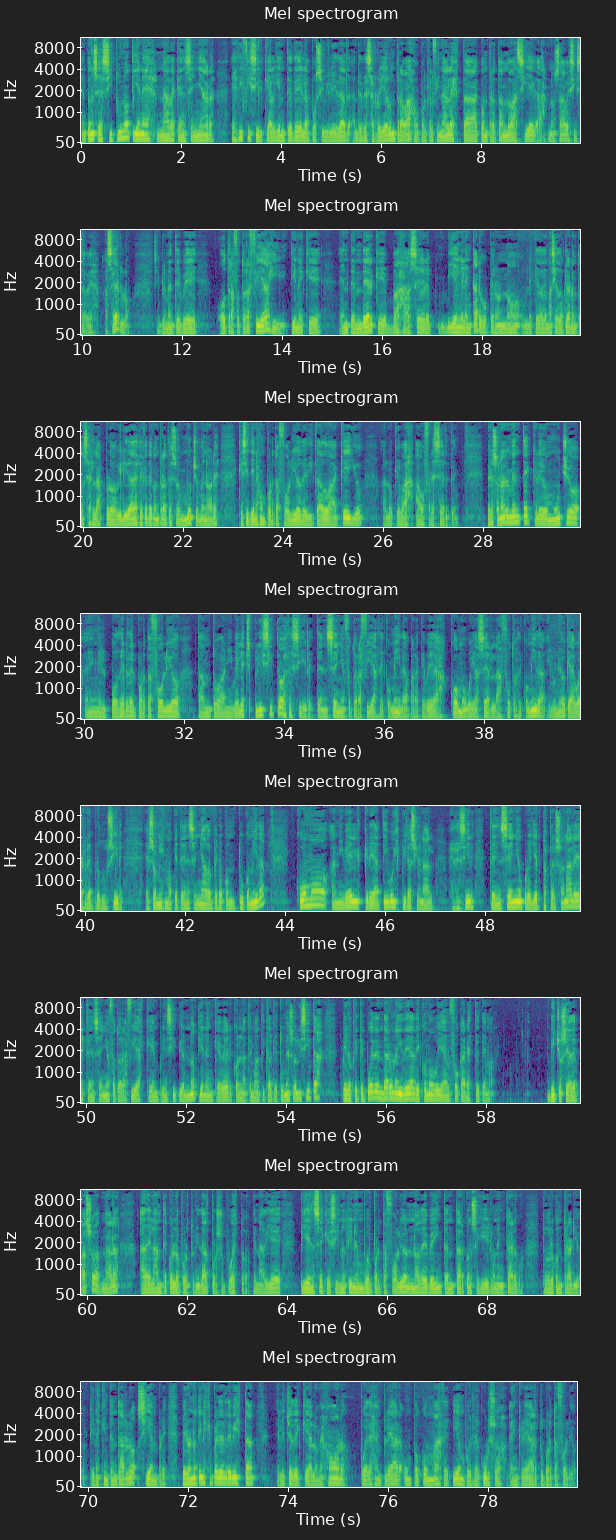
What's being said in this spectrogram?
Entonces, si tú no tienes nada que enseñar, es difícil que alguien te dé la posibilidad de desarrollar un trabajo porque al final está contratando a ciegas, no sabe si sabes hacerlo. Simplemente ve otras fotografías y tiene que entender que vas a hacer bien el encargo, pero no le queda demasiado claro. Entonces las probabilidades de que te contrates son mucho menores que si tienes un portafolio dedicado a aquello a lo que vas a ofrecerte. Personalmente creo mucho en el poder del portafolio tanto a nivel explícito, es decir, te enseño fotografías de comida para que veas cómo voy a hacer las fotos de comida y lo único que hago es reproducir eso mismo que te he enseñado pero con tu comida, como a nivel creativo inspiracional, es decir, te enseño proyectos personales, te enseño fotografías que en principio no tienen que ver con la temática que tú me solicitas, pero que te pueden dar una idea de cómo voy a enfocar este tema. Dicho sea de paso, Adnara adelante con la oportunidad, por supuesto, que nadie piense que si no tiene un buen portafolio no debe intentar conseguir un encargo. Todo lo contrario, tienes que intentarlo siempre, pero no tienes que perder de vista el hecho de que a lo mejor puedes emplear un poco más de tiempo y recursos en crear tu portafolio.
